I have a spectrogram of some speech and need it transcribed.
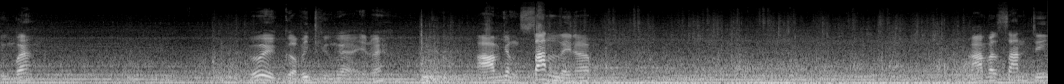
ถึงปะเฮ้ย เกือบไม่ถึงอะเห็นไหมอาร์มอย่างสั้นเลยนะครับ อาร์มมันสั้นจริง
